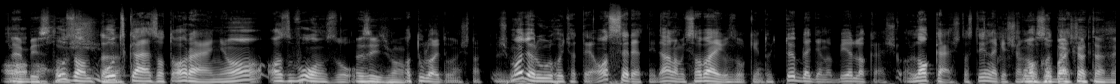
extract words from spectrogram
a, nem biztos, a hozam de... kockázat aránya az vonzó Ez így van. a tulajdonosnak. És magyarul, hogyha te azt szeretnéd állami szabályozóként, hogy több legyen a bérlakás, a lakást, az ténylegesen vonzóbbá kell tenni.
